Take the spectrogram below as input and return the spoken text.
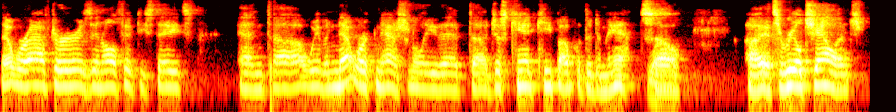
that we're after is in all 50 states, and uh, we have a network nationally that uh, just can't keep up with the demand. So uh, it's a real challenge.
